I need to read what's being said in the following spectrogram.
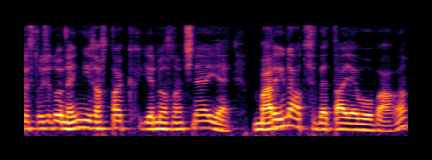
přestože to není zas tak jednoznačné, je Marina Cvetajevová.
